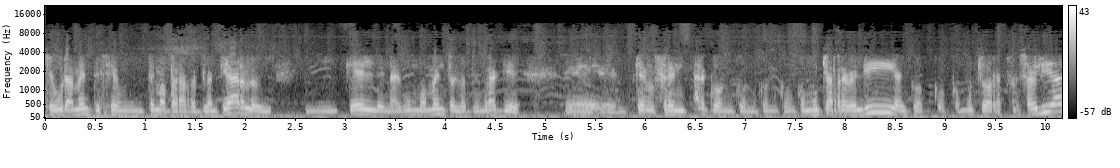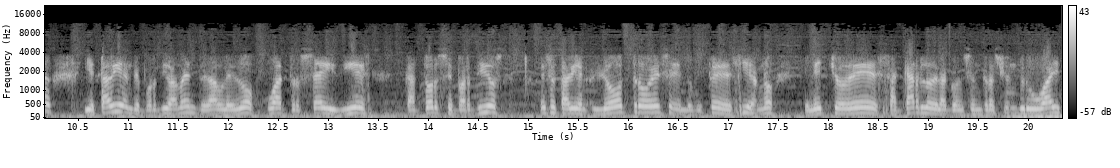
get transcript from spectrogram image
seguramente sea un tema para replantearlo y, que él en algún momento lo tendrá que, eh, que enfrentar con, con, con- con- mucha rebeldía y con, mucha responsabilidad. Y está bien deportivamente darle dos, cuatro, seis, diez, 14 partidos, eso está bien. Lo otro es eh, lo que ustedes decían, ¿no? El hecho de sacarlo de la concentración de Uruguay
